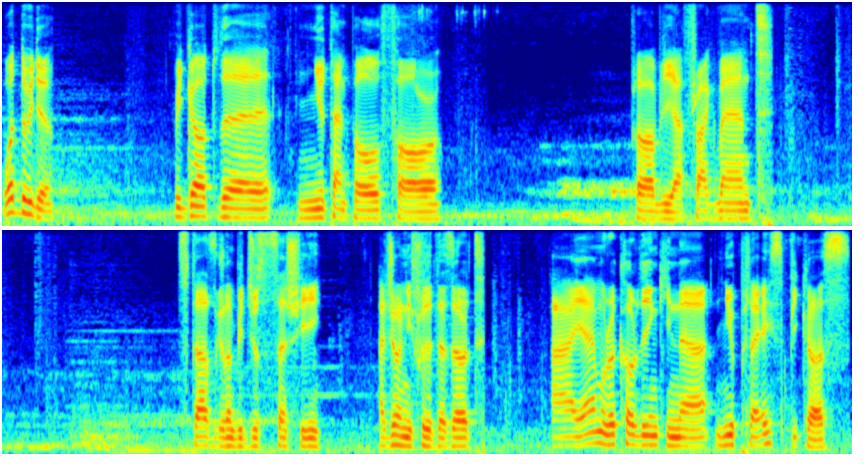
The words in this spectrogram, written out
What do we do? We go to the new temple for probably a fragment. So that's gonna be just essentially a journey through the desert. I am recording in a new place because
